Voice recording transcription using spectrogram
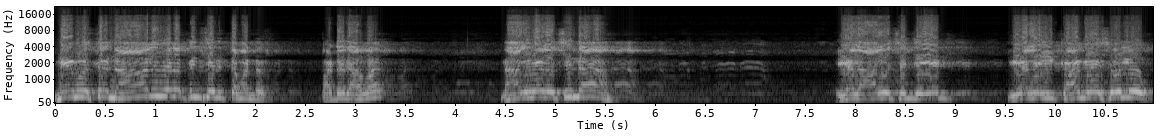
మేము వస్తే నాలుగు వేల పింఛన్ ఇస్తామన్నారు. అవ్వ? నాలుగు వేలు వచ్చిందా? ఇవాళ ఆలోచన చేయండి. ఇవాళ ఈ కాంగ్రెస్ వాళ్ళు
